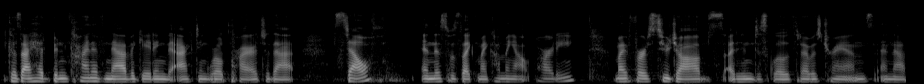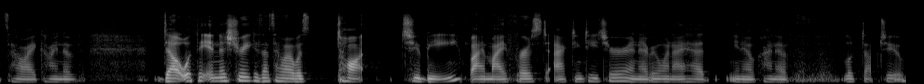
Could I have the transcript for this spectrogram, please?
Because I had been kind of navigating the acting world prior to that stealth, and this was like my coming out party. My first two jobs, I didn't disclose that I was trans, and that's how I kind of dealt with the industry because that's how I was taught to be by my first acting teacher and everyone I had, you know, kind of looked up to.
